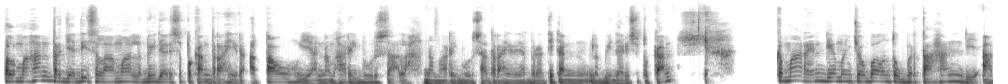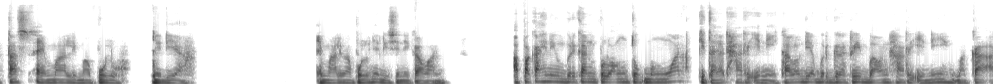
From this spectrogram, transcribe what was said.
Pelemahan terjadi selama lebih dari sepekan terakhir atau ya enam hari bursa lah, enam hari bursa terakhir ya. Berarti kan lebih dari sepekan. Kemarin dia mencoba untuk bertahan di atas EMA 50. Ini dia. EMA 50-nya di sini kawan. Apakah ini memberikan peluang untuk menguat? Kita lihat hari ini. Kalau dia bergerak rebound hari ini, maka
